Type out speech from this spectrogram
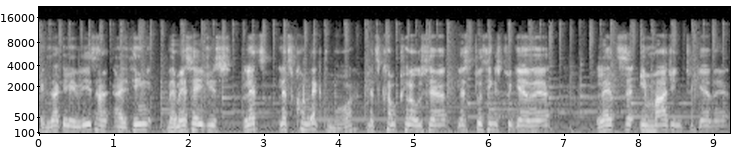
exactly this. I, I think the message is let's let's connect more. Let's come closer. Let's do things together. Let's imagine together.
